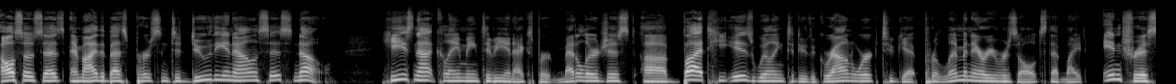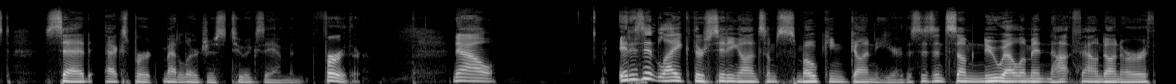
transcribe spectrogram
also says, Am I the best person to do the analysis? No. He's not claiming to be an expert metallurgist, uh, but he is willing to do the groundwork to get preliminary results that might interest said expert metallurgist to examine further. Now, it isn't like they're sitting on some smoking gun here. This isn't some new element not found on Earth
